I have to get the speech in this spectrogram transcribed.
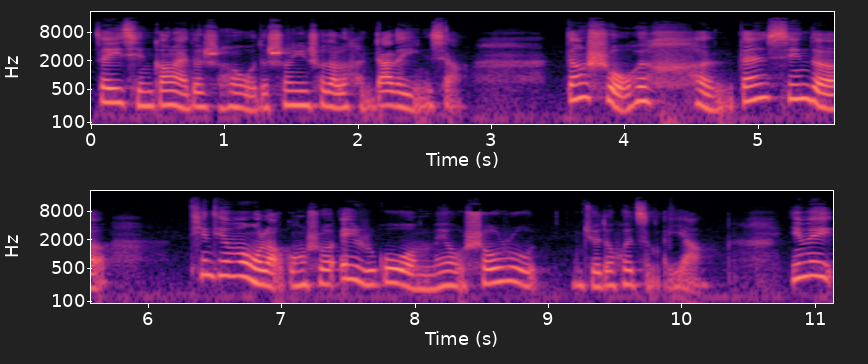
在疫情刚来的时候，我的声音受到了很大的影响，当时我会很担心的。天天问我老公说：“哎，如果我没有收入，你觉得会怎么样？”因为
